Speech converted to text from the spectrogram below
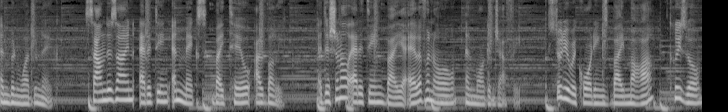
and Benoit Duneg. Sound design, editing, and mix by Theo Albaric. Additional editing by Yael Evan-O and Morgan Jaffe. Studio recordings by Mara, Criso,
